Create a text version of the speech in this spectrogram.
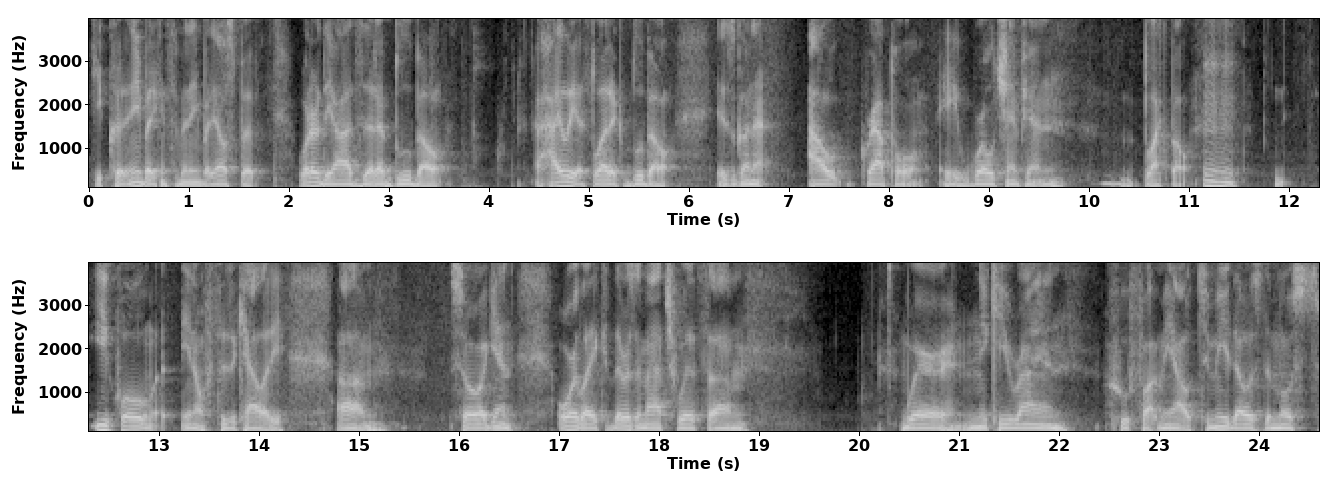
he could. Anybody can submit anybody else, but what are the odds that a blue belt, a highly athletic blue belt, is going to out grapple a world champion black belt? equal, you know, physicality. Um, so again, or like there was a match with um, where Nicky Ryan, who fought Miyao. To me, that was the most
